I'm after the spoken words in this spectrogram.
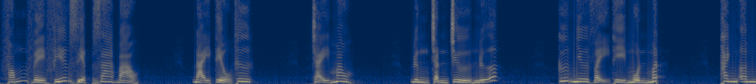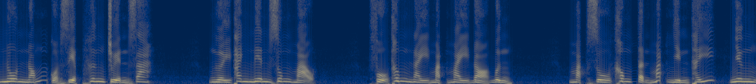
phóng về phía Diệp Gia Bảo. Đại tiểu thư. Chạy mau. Đừng chần chừ nữa. Cứ như vậy thì muộn mất. Thanh âm nôn nóng của Diệp Hưng truyền ra. Người thanh niên dung mạo. Phổ thông này mặt mày đỏ bừng. Mặc dù không tận mắt nhìn thấy. Nhưng.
